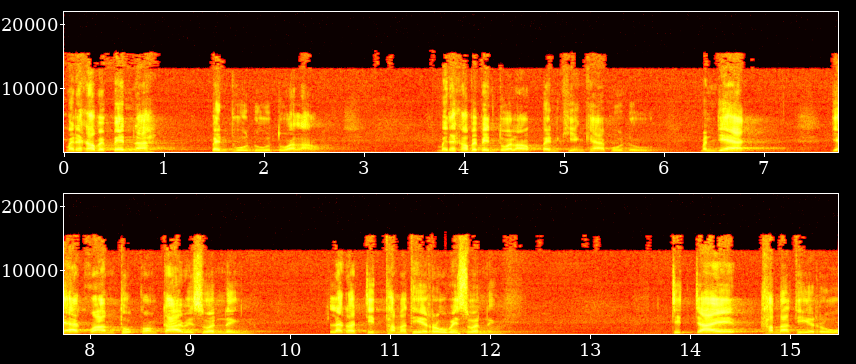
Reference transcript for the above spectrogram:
ไม่ได้เข้าไปเป็นนะ เป็นผู้ดูตัวเรา ไม่ได้เข้าไปเป็นตัวเรา เป็นเพียงแค่ผู้ดู มันแยกแยกความทุกข์ของกายไว้ส่วนหนึ่ง แล้วก็จิตทำหน้าที่รู้ไว้ส่วนหนึ่ง จิตใจทำหน้าที่รู้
